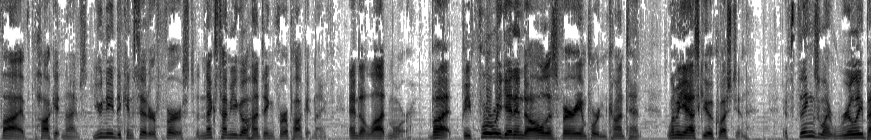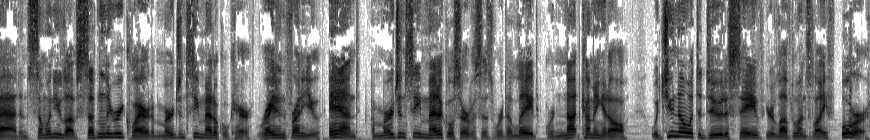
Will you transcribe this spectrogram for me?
five pocket knives you need to consider first the next time you go hunting for a pocket knife, and a lot more. But before we get into all this very important content, let me ask you a question. If things went really bad and someone you love suddenly required emergency medical care right in front of you, and emergency medical services were delayed or not coming at all, would you know what to do to save your loved one's life? Or,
